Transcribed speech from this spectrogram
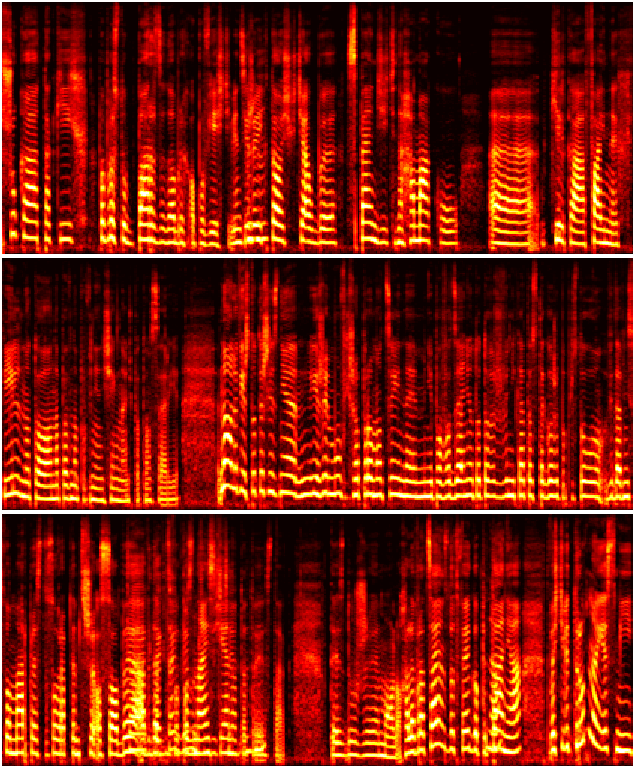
szuka takich po prostu bardzo dobrych opowieści. Więc jeżeli Mhm. ktoś chciałby spędzić na hamaku e, kilka fajnych chwil, no to na pewno powinien sięgnąć po tą serię. No ale wiesz, to też jest nie, jeżeli mówisz o promocyjnym niepowodzeniu, to to już wynika to z tego, że po prostu wydawnictwo Marpress to są raptem trzy osoby, Tak, a tak, wydawnictwo tak, wiem poznańskie, oczywiście. no to to Mhm. jest tak, to jest duży moloch. Ale wracając do twojego pytania, to właściwie trudno jest mi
